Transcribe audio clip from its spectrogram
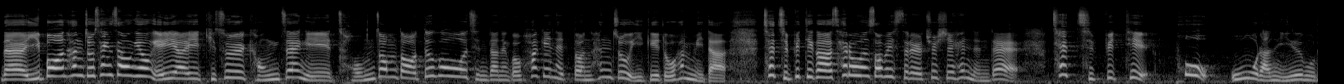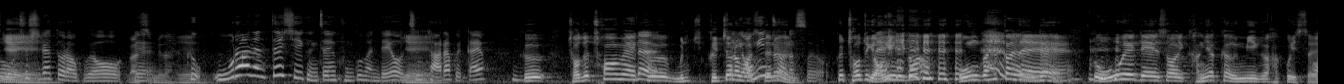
네, 이번 한주 생성형 AI 기술 경쟁이 점점 더 뜨거워진다는 걸 확인했던 한 주이기도 합니다. 챗 GPT가 새로운 서비스를 출시했는데 챗 GPT 4.5라는 이름으로 예, 예. 출시를 했더라고요. 맞습니다. 네. 예. 그 5라는 뜻이 굉장히 궁금한데요. 예. 지금부터 알아볼까요? 그 저도 처음에 네. 그 문, 글자로 저 봤을 때는. 그 저도 네. 영인가 오인가 헷갈렸는데 네. 그 오에 대해서 강력한 의미가 갖고 있어요.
